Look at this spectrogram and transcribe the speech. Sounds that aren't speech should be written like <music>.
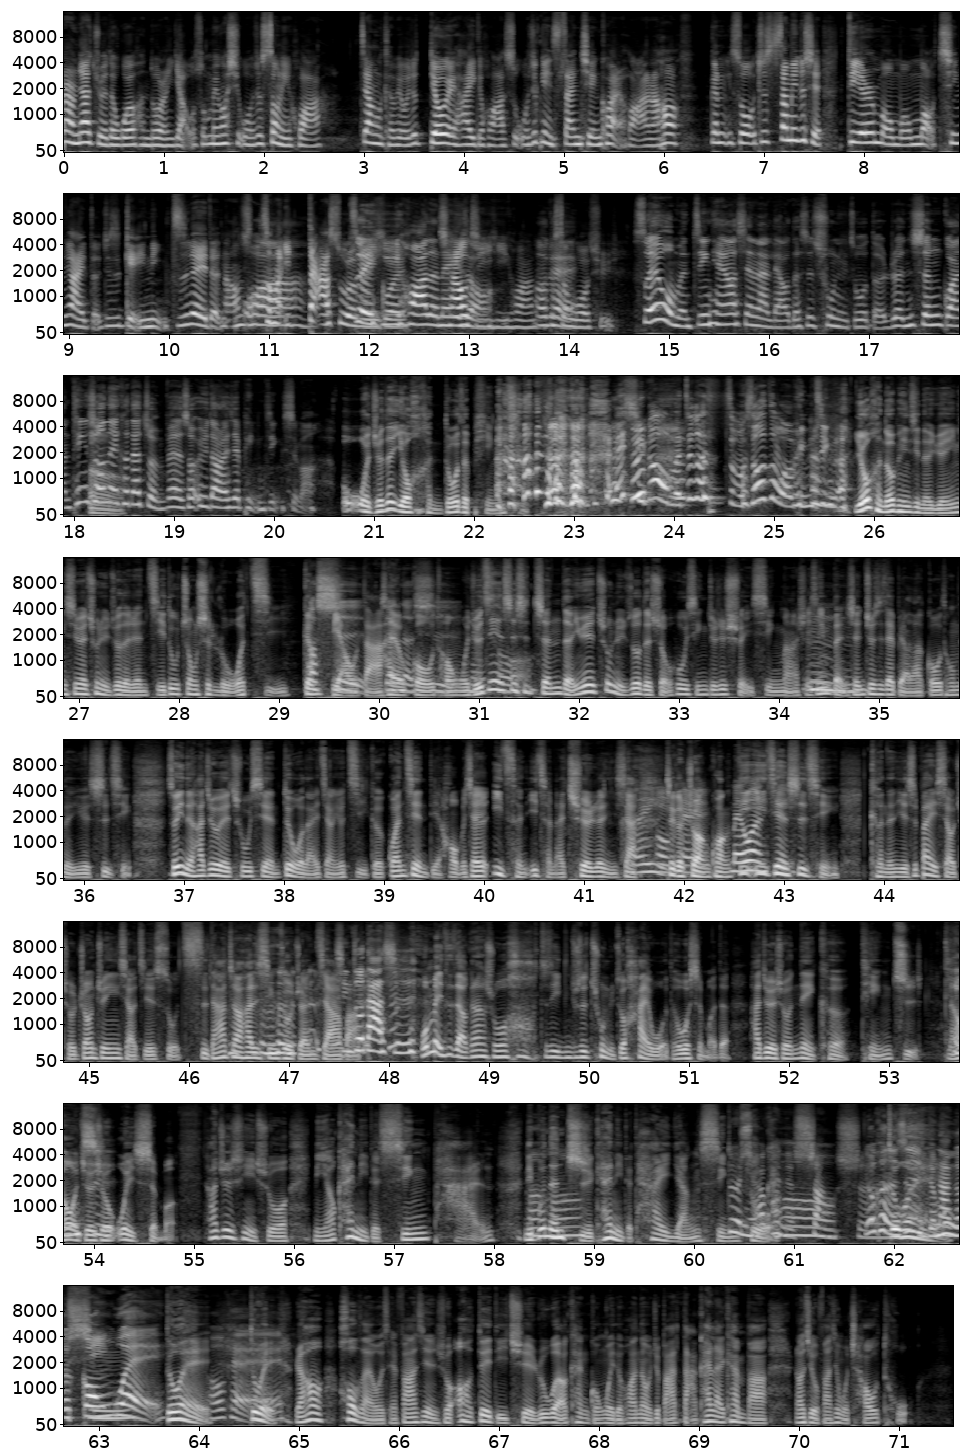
让人家觉得我有很多人要，我说没关系，我就送你花，这样子可不可以？我就丢给他一个花束，我就给你三千块花，然后。跟你说，就是上面就写 Dear 某某某，亲爱的，就是给你之类的，然后送了一大束的玫瑰，最花的那种，超级花，OK，送过去。所以，我们今天要先来聊的是处女座的人生观。听说那刻在准备的时候遇到了一些瓶颈，是吗？我觉得有很多的瓶颈。<laughs> 哎、欸，奇怪，我们这个什么时候这么瓶颈了？<laughs> 有很多瓶颈的原因是因为处女座的人极度重视逻辑跟表达、哦，还有沟通。我觉得这件事是真的，因为处女座的守护星就是水星嘛，水星本身就是在表达沟通的一个事情。所以呢，它就会出现。对我来讲，有几个关键点。好，我们现在就一层一层来确认一下这个状况。第一件事情，可能也是拜小球庄娟英小姐所赐。大家知道她是星座专家吧？<laughs> 星座大师。我每次只要跟她说：“哈、哦，这是一定就是处女座害我的，或什么的。”她就会说：“内克，停止。”然后我就会说：“为什么？”她就是你说：“你要看你的星盘，你不能只看你的太阳星座，对，你要看你的上升，有可能是你的哪个宫位。”对，OK，对。然后后来我才发现说：“哦，对，的确，如果要看宫位的话，那我就把它打开来看吧。”然后结果发现我超土。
